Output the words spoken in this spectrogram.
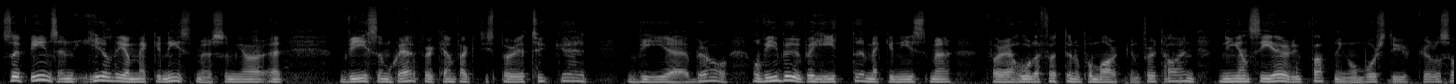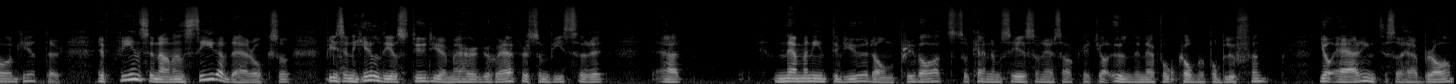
Så det finns en hel del mekanismer som gör att vi som chefer kan faktiskt börja tycka att vi är bra. Och vi behöver hitta mekanismer för att hålla fötterna på marken, för att ha en nyanserad uppfattning om våra styrkor och svagheter. Det finns en annan sida av det här också. Det finns en hel del studier med höga chefer som visar att när man intervjuar dem privat så kan de säga sådana här saker att jag undrar när folk kommer på bluffen. Jag är inte så här bra.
